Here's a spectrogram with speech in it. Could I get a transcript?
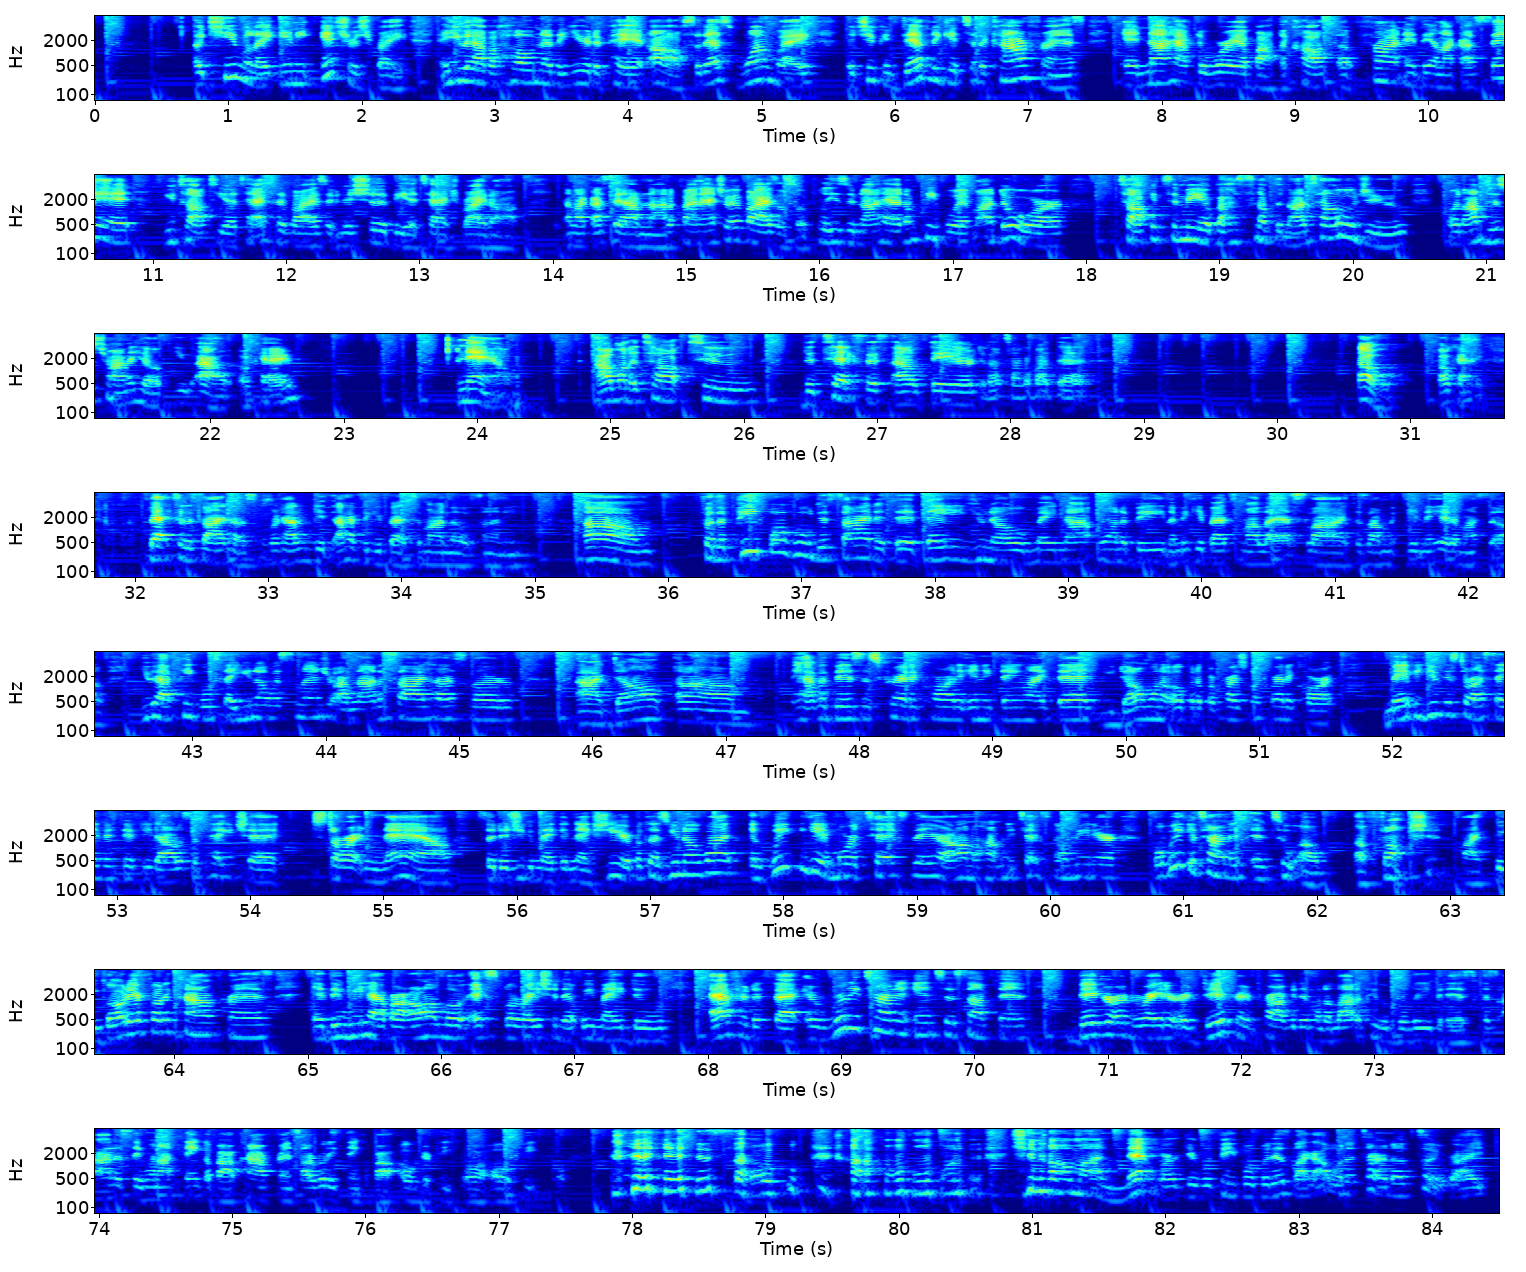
accumulate any interest rate and you have a whole nother year to pay it off. So that's one way that you can definitely get to the conference and not have to worry about the cost up front. And then, like I said, you talk to your tax advisor and it should be a tax write off. And like I said, I'm not a financial advisor, so please do not have them people at my door talking to me about something I told you when I'm just trying to help you out, okay? Now, I want to talk to the techs that's out there. Did I talk about that? Oh, okay. Back to the side hustles. Like I have to get I have to get back to my notes, honey. Um, for the people who decided that they, you know, may not want to be, let me get back to my last slide because I'm getting ahead of myself. You have people say, you know what, Slendra, I'm not a side hustler. I don't um, have a business credit card or anything like that. You don't want to open up a personal credit card. Maybe you can start saving $50 a paycheck starting now so that you can make it next year. Because you know what? If we can get more techs there, I don't know how many techs gonna be there, but we can turn this into a, a function. Like we go there for the conference and then we have our own little exploration that we may do after the fact and really turn it into something bigger or greater or different probably than what a lot of people believe it is. Because honestly, when I think about conference, I really think about older people or old people. so I don't want to, you know, my networking with people, but it's like I want to turn up too, right?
